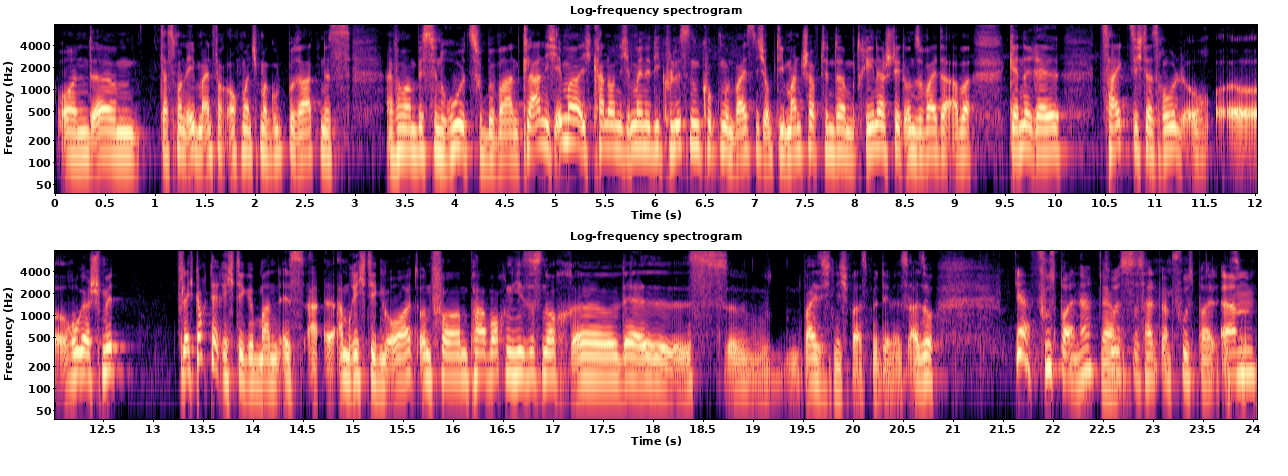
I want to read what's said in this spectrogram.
Und ähm, dass man eben einfach auch manchmal gut beraten ist, einfach mal ein bisschen Ruhe zu bewahren. Klar, nicht immer, ich kann auch nicht immer hinter die Kulissen gucken und weiß nicht, ob die Mannschaft hinter dem Trainer steht und so weiter, aber generell zeigt sich, dass Ro Roger Schmidt vielleicht doch der richtige Mann ist äh, am richtigen Ort. Und vor ein paar Wochen hieß es noch, äh, der ist, äh, weiß ich nicht, was mit dem ist. Also Ja, Fußball, ne? Ja. So ist es halt beim Fußball. Ähm,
